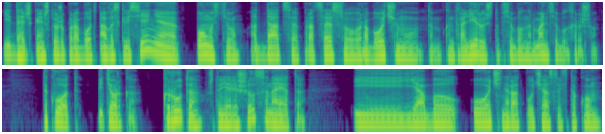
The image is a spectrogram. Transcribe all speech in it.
и дальше, конечно, тоже поработать, а в воскресенье полностью отдаться процессу рабочему, там, контролировать, чтобы все было нормально, все было хорошо. Так вот, пятерка. Круто, что я решился на это. И я был очень рад поучаствовать в таком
